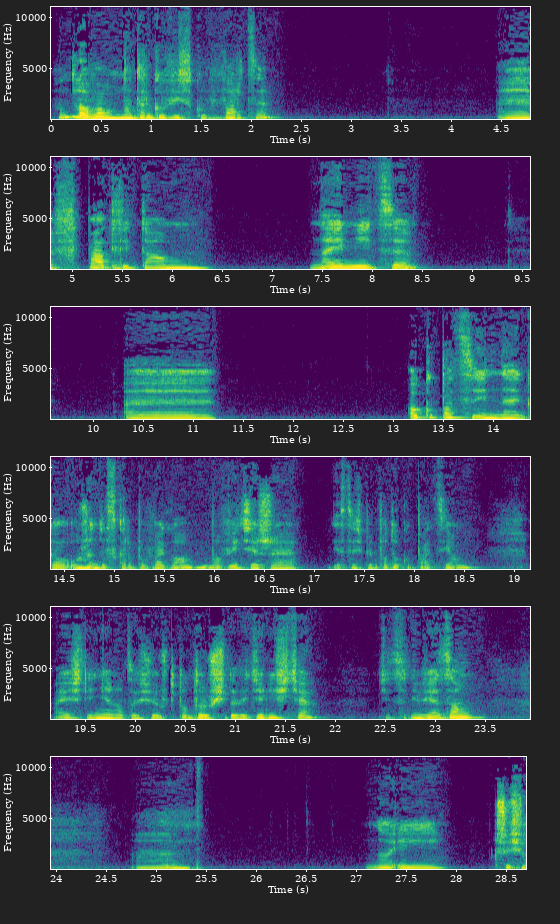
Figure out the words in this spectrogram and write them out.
handlował na targowisku w Warce. E, Wpadli tam najemnicy e, okupacyjnego Urzędu Skarbowego, bo wiecie, że jesteśmy pod okupacją, a jeśli nie, no to się już, to, to już się dowiedzieliście, ci co nie wiedzą. No i Krzysio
